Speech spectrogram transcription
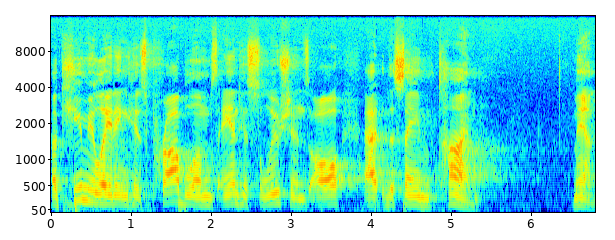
accumulating his problems and his solutions all at the same time. Man,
